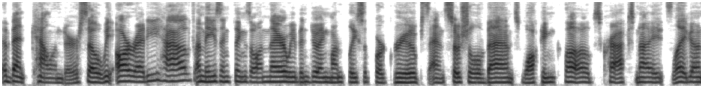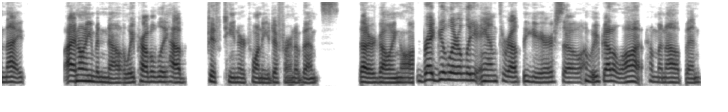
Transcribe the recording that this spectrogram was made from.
event calendar. So we already have amazing things on there. We've been doing monthly support groups and social events, walking clubs, crafts nights, Lego nights. I don't even know. We probably have 15 or 20 different events that are going on regularly and throughout the year. So we've got a lot coming up and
